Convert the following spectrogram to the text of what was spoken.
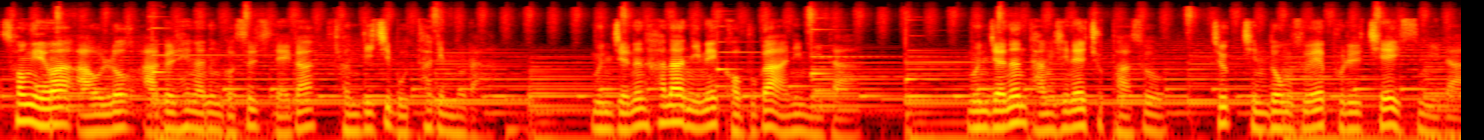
성애와 아울러 악을 행하는 것을 내가 견디지 못하겠노라. 문제는 하나님의 거부가 아닙니다. 문제는 당신의 주파수, 즉 진동수의 불일치에 있습니다.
